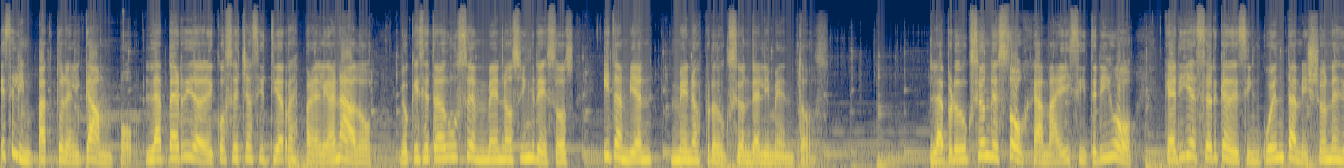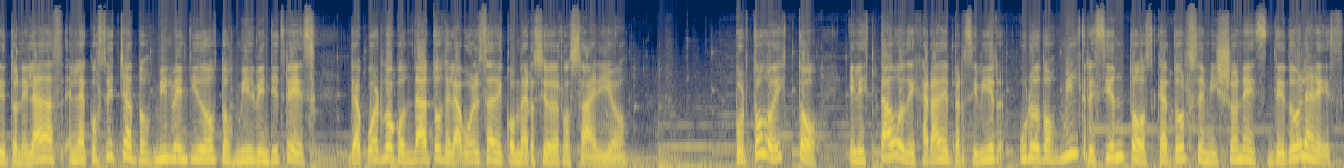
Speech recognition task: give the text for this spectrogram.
es el impacto en el campo, la pérdida de cosechas y tierras para el ganado, lo que se traduce en menos ingresos y también menos producción de alimentos. La producción de soja, maíz y trigo caería cerca de 50 millones de toneladas en la cosecha 2022-2023, de acuerdo con datos de la Bolsa de Comercio de Rosario. Por todo esto, el Estado dejará de percibir unos 2.314 millones de dólares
